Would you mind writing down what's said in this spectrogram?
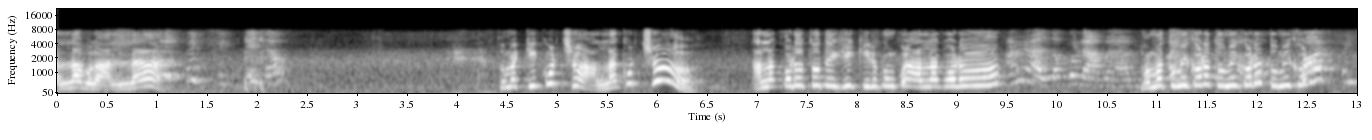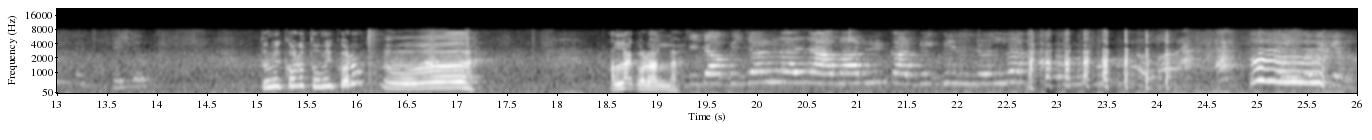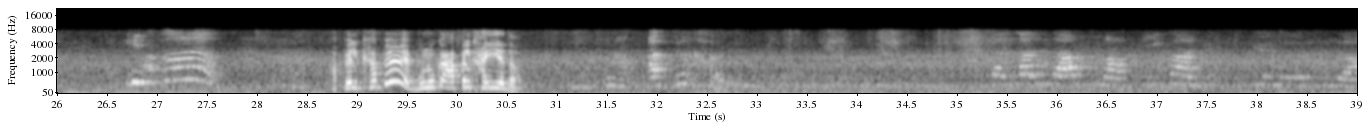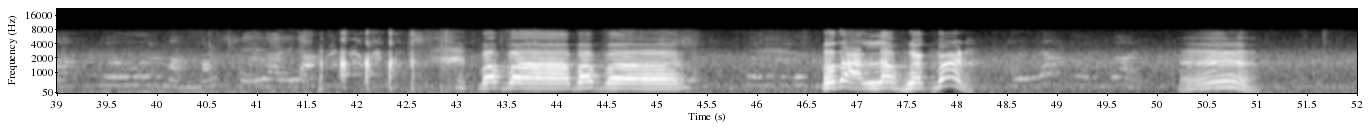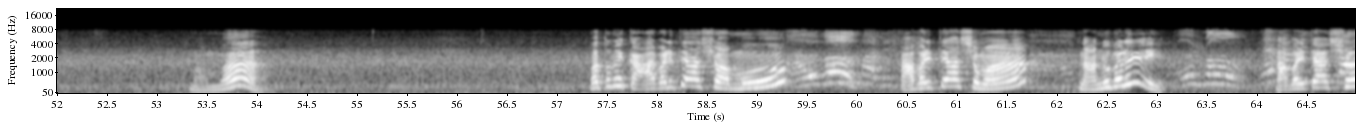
আল্লাহ বলো, আল্লাহ। তোমরা কি করছ? আল্লাহ করছ? আল্লাহ করো তো দেখি, কীরকম করে আল্লাহ করো। মামা, তুমি করো তুমি করো তুমি করো। তুমি করো তুমি করো। ও আল্লাহ করো, আল্লাহ। আপেল খাবে? বুনুকে আপেল খাইয়ে দাও। বাবা বাবা। দাদা আল্লাহ হু একবার হ্যাঁ। মাম্মা। মা তুমি কার বাড়িতে আসছো আম্মু? কার বাড়িতে আসছো মা? নানু বাড়ি? কার বাড়িতে আসছো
